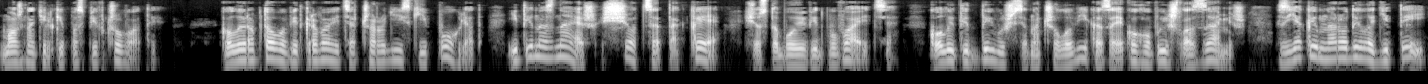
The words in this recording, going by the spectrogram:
можна тільки поспівчувати. Коли раптово відкривається чародійський погляд, і ти не знаєш, що це таке, що з тобою відбувається, коли ти дивишся на чоловіка, за якого вийшла заміж, з яким народила дітей,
